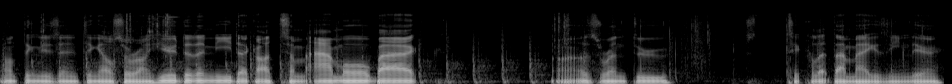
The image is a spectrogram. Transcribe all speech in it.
I don't think there's anything else around here that I need. I got some ammo back. Uh, let's run through. Just take collect that magazine there.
